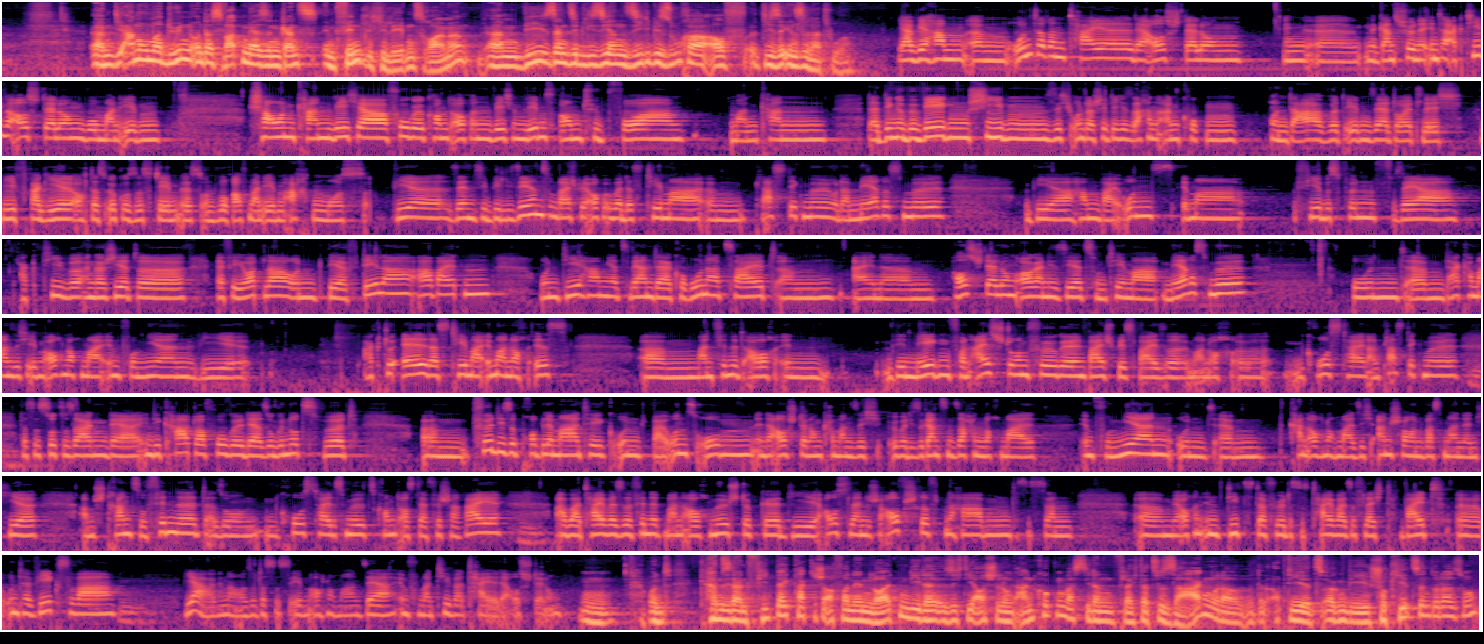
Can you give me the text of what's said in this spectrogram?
Ähm, die Amrumer Dünen und das Wattenmeer sind ganz empfindliche Lebensräume. Ähm, wie sensibilisieren Sie die Besucher auf diese Inselnatur? Ja, wir haben im ähm, unteren Teil der Ausstellung äh, eine ganz schöne interaktive Ausstellung, wo man eben schauen kann, welcher Vogel kommt auch in welchem Lebensraumtyp vor. Man kann da Dinge bewegen, schieben, sich unterschiedliche Sachen angucken. Und da wird eben sehr deutlich, wie fragil auch das Ökosystem ist und worauf man eben achten muss. Wir sensibilisieren zum Beispiel auch über das Thema ähm, Plastikmüll oder Meeresmüll. Wir haben bei uns immer vier bis fünf sehr aktive, engagierte FEJler und BFDler arbeiten. Und die haben jetzt während der Corona-Zeit ähm, eine Ausstellung organisiert zum Thema Meeresmüll. Und ähm, da kann man sich eben auch noch mal informieren, wie aktuell das Thema immer noch ist. Ähm, man findet auch in den Mägen von Eissturmvögeln beispielsweise immer noch äh, einen Großteil an Plastikmüll. Das ist sozusagen der Indikatorvogel, der so genutzt wird ähm, für diese Problematik. Und bei uns oben in der Ausstellung kann man sich über diese ganzen Sachen nochmal informieren und ähm, kann auch nochmal sich anschauen, was man denn hier am Strand so findet. Also ein Großteil des Mülls kommt aus der Fischerei, mhm. aber teilweise findet man auch Müllstücke, die ausländische Aufschriften haben. Das ist dann ähm, ja auch ein Indiz dafür, dass es teilweise vielleicht weit äh, unterwegs war. Mhm. Ja, genau. Also das ist eben auch nochmal ein sehr informativer Teil der Ausstellung. Mhm. Und haben Sie dann Feedback praktisch auch von den Leuten, die sich die Ausstellung angucken, was die dann vielleicht dazu sagen oder ob die jetzt irgendwie schockiert sind oder so?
